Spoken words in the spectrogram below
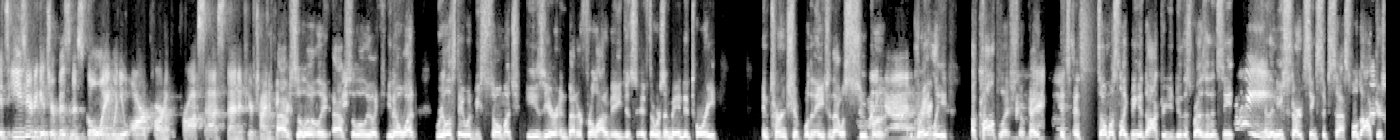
it's easier to get your business going when you are part of a process than if you're trying to figure absolutely absolutely like you know what real estate would be so much easier and better for a lot of agents if there was a mandatory internship with an agent that was Oh super God, greatly accomplished okay? my it's it's almost like being a doctor. You do this residency right. and then you start seeing successful doctors.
